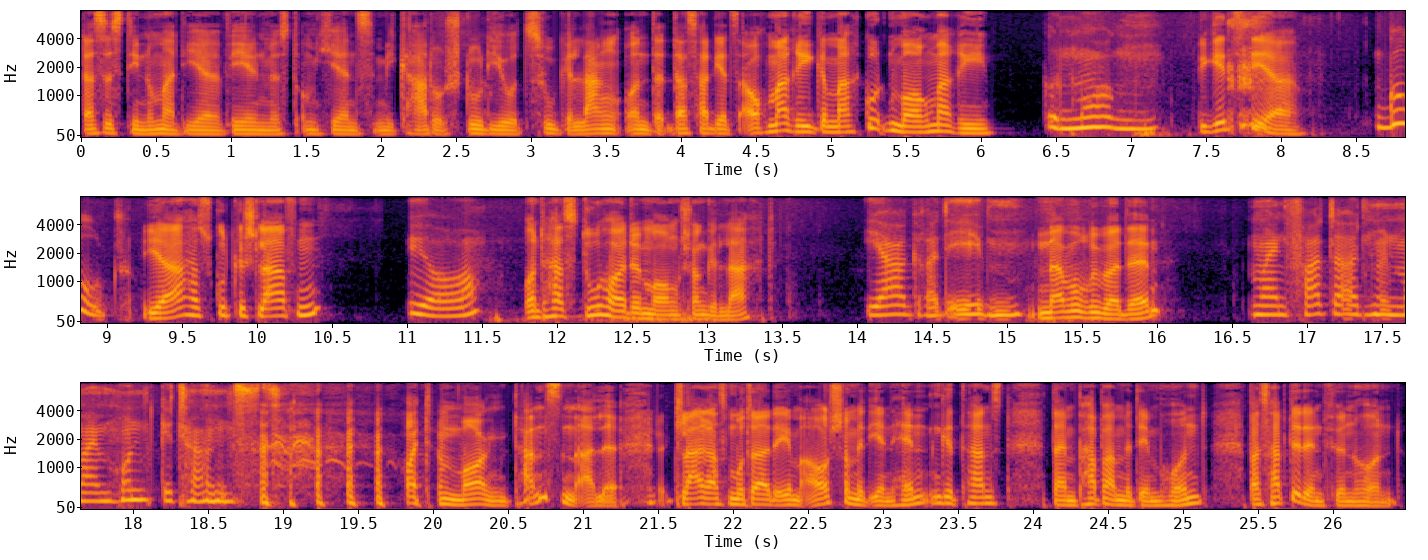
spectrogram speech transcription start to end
Das ist die Nummer, die ihr wählen müsst, um hier ins Mikado Studio zu gelangen. Und das hat jetzt auch Marie gemacht. Guten Morgen, Marie. Guten Morgen. Wie geht's dir? Gut. Ja, hast gut geschlafen? Ja. Und hast du heute Morgen schon gelacht? Ja, gerade eben. Na, worüber denn? Mein Vater hat mit meinem Hund getanzt. Heute Morgen tanzen alle. Claras Mutter hat eben auch schon mit ihren Händen getanzt, dein Papa mit dem Hund. Was habt ihr denn für einen Hund?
